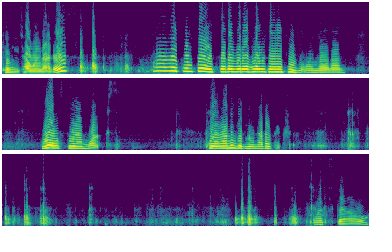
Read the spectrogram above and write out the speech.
Can you tell where that is? Oh, look right there. It's got a little horizontal tangent line going on. Rolle's theorem works. Okay, I want to give you another picture. Let's go.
